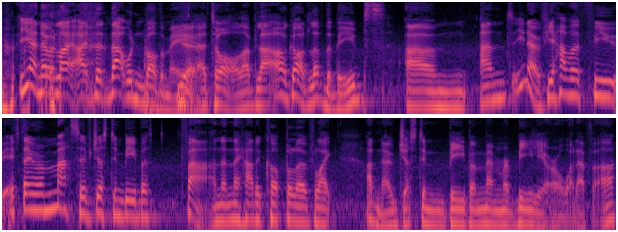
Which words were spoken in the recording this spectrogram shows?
yeah, no, like I, th- that wouldn't bother me Yeah. at all. I'd be like, oh god, love the Biebs. Um, and you know, if you have a few, if they were a massive Justin Bieber fan and then they had a couple of like, I don't know, Justin Bieber memorabilia or whatever,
